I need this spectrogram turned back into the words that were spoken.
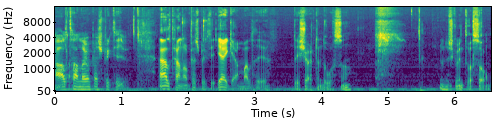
Eh, Allt handlar om perspektiv. Allt handlar om perspektiv. Jag är gammal, det är, det är kört ändå. Så. Men nu ska vi inte vara sån.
